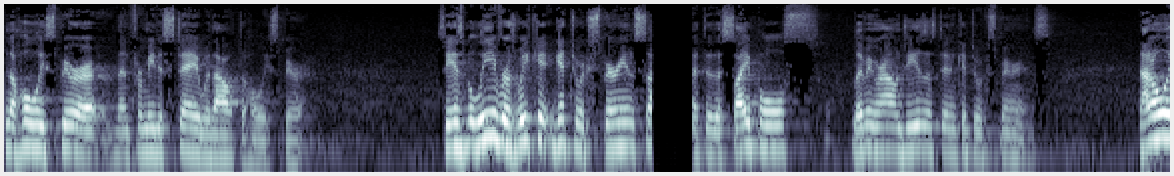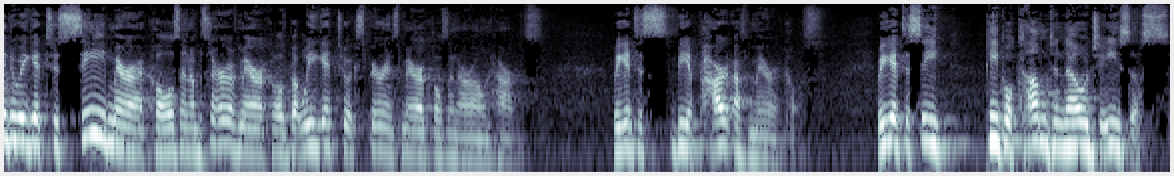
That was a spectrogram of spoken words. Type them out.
the Holy Spirit than for me to stay without the Holy Spirit. See, as believers, we get to experience something that the disciples living around Jesus didn't get to experience. Not only do we get to see miracles and observe miracles, but we get to experience miracles in our own hearts. We get to be a part of miracles. We get to see people come to know Jesus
